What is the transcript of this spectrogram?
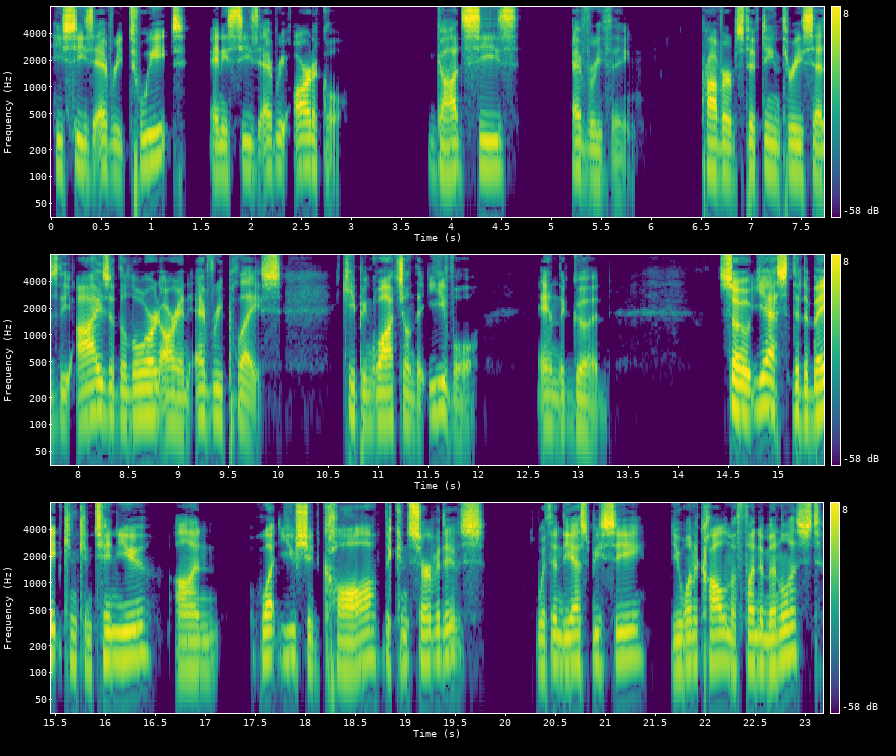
He sees every tweet and he sees every article. God sees everything. Proverbs 15:3 says, "The eyes of the Lord are in every place, keeping watch on the evil and the good." So, yes, the debate can continue on what you should call the conservatives within the SBC? Do you want to call them a fundamentalist?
